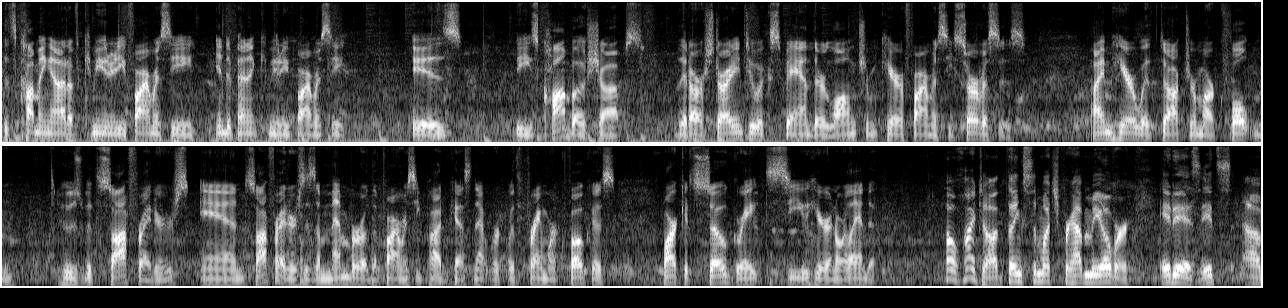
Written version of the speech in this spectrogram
that's coming out of community pharmacy, independent community pharmacy, is these combo shops that are starting to expand their long term care pharmacy services. I'm here with Dr. Mark Fulton, who's with SoftWriters, and SoftWriters is a member of the Pharmacy Podcast Network with Framework Focus. Mark, it's so great to see you here in Orlando. Oh, hi, Todd. Thanks so much for having me over. It is. It's a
